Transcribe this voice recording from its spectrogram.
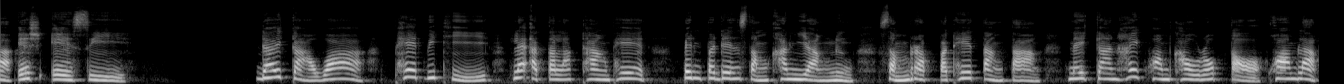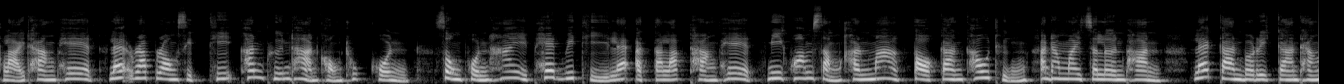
RHAC ได้กล่าวว่า เพศวิถีและอัตลักษณ์ทางเพศ เป็นประเด็นสำคัญอย่างหนึ่งสำหรับประเทศต่างๆ ในการให้ความเคารพต่อความหลากหลายทางเพศ และรับรองสิทธิขั้นพื้นฐานของทุกคน ส่งผลให้เพศวิถีและอัตลักษณ์ทางเพศ มีความสำคัญมากต่อการเข้าถึงอนามัยเจริญพันธุ์ และการบริการทาง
